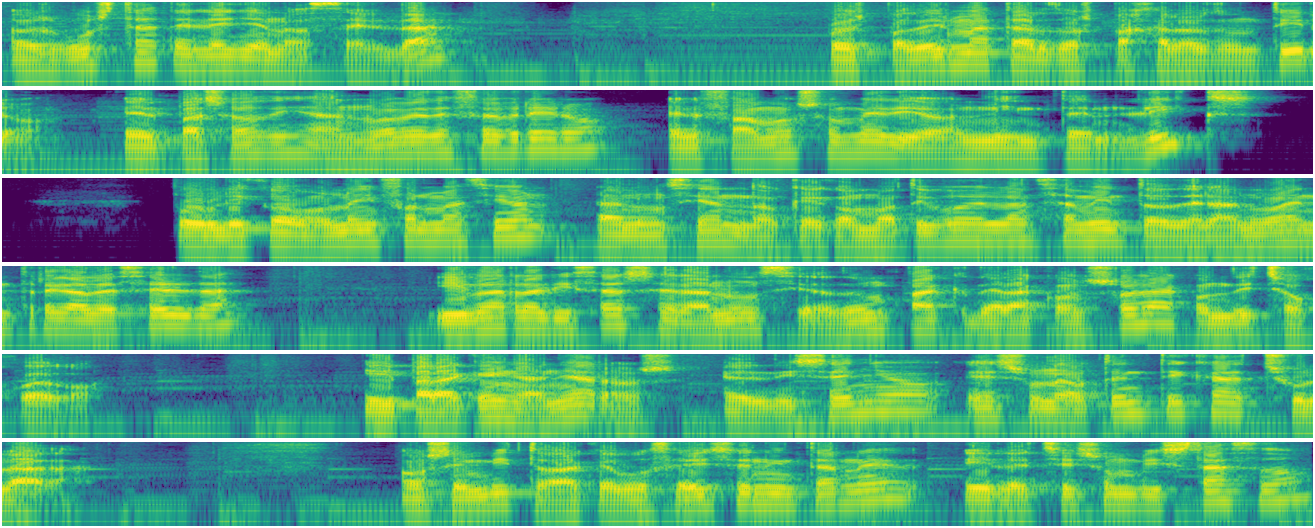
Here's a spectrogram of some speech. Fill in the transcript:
¿Os gusta The Legend of Zelda? Pues podéis matar dos pájaros de un tiro. El pasado día 9 de febrero, el famoso medio Nintendo Leaks publicó una información anunciando que con motivo del lanzamiento de la nueva entrega de Zelda, iba a realizarse el anuncio de un pack de la consola con dicho juego. Y para qué engañaros, el diseño es una auténtica chulada. Os invito a que buceéis en internet y le echéis un vistazo,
